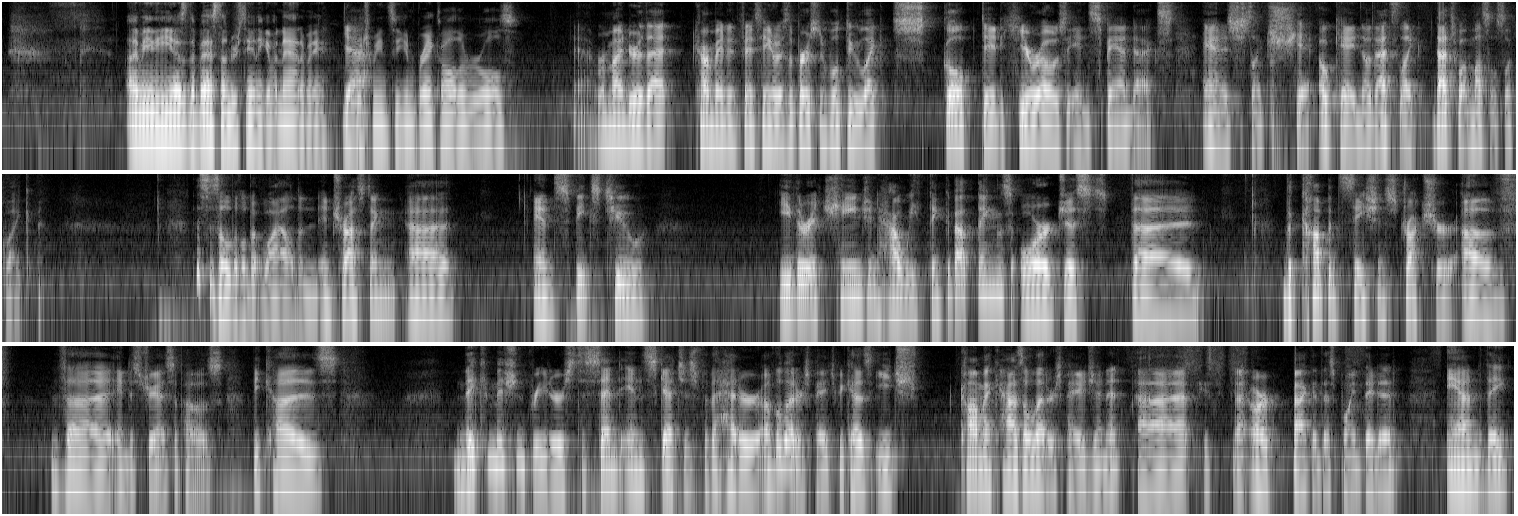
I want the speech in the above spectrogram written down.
I mean, he has the best understanding of anatomy, Yeah. which means he can break all the rules. Yeah, reminder that Carmine Infantino is the person who will do like sculpted heroes in spandex, and it's just like shit. Okay, no, that's like that's what muscles look like. This is a little bit wild and interesting, uh, and speaks to either a change in how we think about things or just the the compensation structure of the industry, I suppose, because they commissioned readers to send in sketches for the header of the letters page because each comic has a letters page in it. Uh, at least, or back at this point, they did, and they,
